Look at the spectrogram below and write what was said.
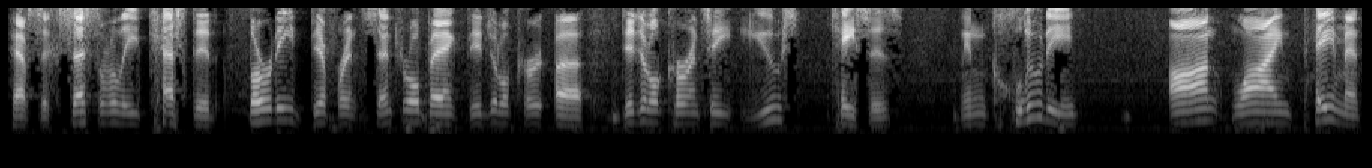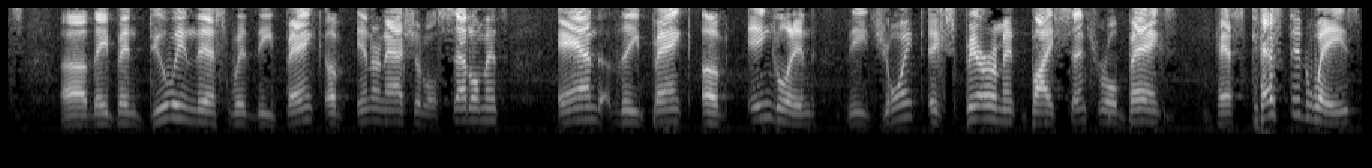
have successfully tested 30 different central bank digital cur- uh, digital currency use cases, including online payments. Uh, they've been doing this with the Bank of International Settlements and the Bank of England, the joint experiment by central banks has tested ways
